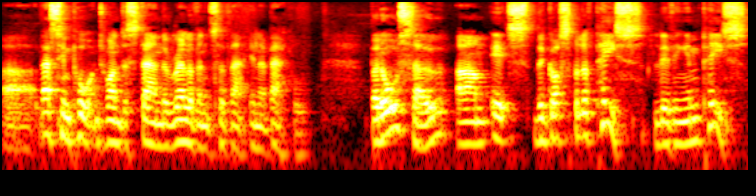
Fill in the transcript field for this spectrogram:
uh, that's important to understand the relevance of that in a battle. But also, um, it's the gospel of peace, living in peace.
